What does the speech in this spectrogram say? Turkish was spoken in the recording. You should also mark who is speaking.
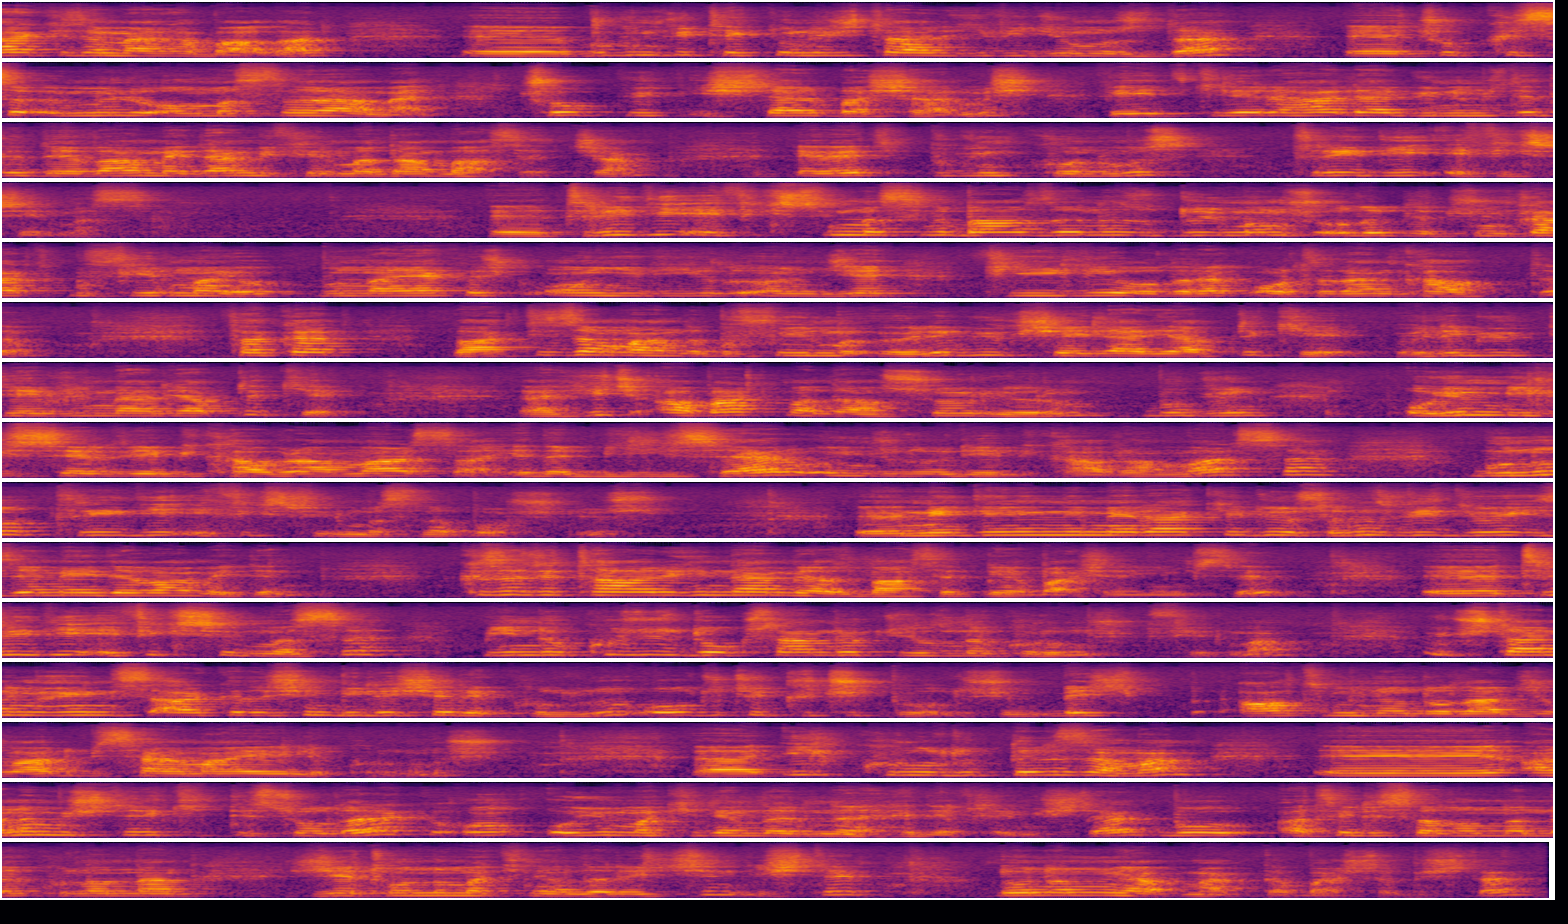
Speaker 1: Herkese merhabalar. Ee, Bugünkü teknoloji tarihi videomuzda e, çok kısa ömürlü olmasına rağmen çok büyük işler başarmış ve etkileri hala günümüzde de devam eden bir firmadan bahsedeceğim. Evet, bugünkü konumuz 3D FX firması. E, 3D FX firmasını bazılarınız duymamış olabilir çünkü artık bu firma yok. Bundan yaklaşık 17 yıl önce fiili olarak ortadan kalktı. Fakat vakti zamanında bu firma öyle büyük şeyler yaptı ki, öyle büyük devrimler yaptı ki, yani hiç abartmadan söylüyorum, bugün oyun bilgisayarı diye bir kavram varsa ya da bilgisayar oyunculuğu diye bir kavram varsa bunu 3D FX firmasına borçluyuz. E, Nedenini merak ediyorsanız videoyu izlemeye devam edin. Kısaca tarihinden biraz bahsetmeye başlayayım size. E, 3D FX firması 1994 yılında kurulmuş bir firma. 3 tane mühendis arkadaşın birleşerek kurulduğu oldukça küçük bir oluşum. 5-6 milyon dolar civarı bir sermaye ile kurulmuş. E, İlk kuruldukları zaman e, ana müşteri kitlesi olarak oyun makinelerini hedeflemişler. Bu atölye salonlarında kullanılan jetonlu makineleri için işte donanım yapmakta başlamışlar.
